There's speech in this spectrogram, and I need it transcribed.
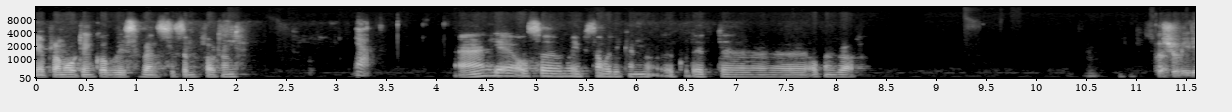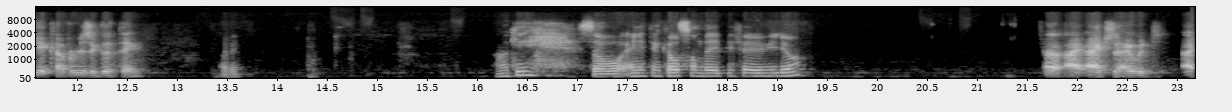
yeah, promoting all these events is important. Yeah. And yeah, also maybe somebody can uh, could it uh, open graph. Social media cover is a good thing. Okay. Okay, so anything else on the Epiphany video? Uh, I actually, I would, I,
